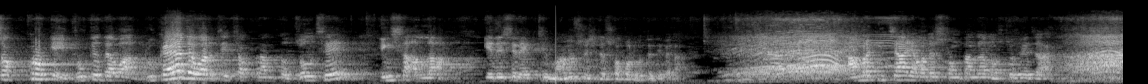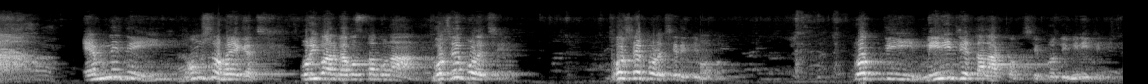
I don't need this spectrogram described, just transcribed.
চক্রকে ঢুকে দেওয়া ঢুকায়া দেওয়ার যে চক্রান্ত চলছে ইনশা আল্লাহ এদেশের একটি মানুষ সেটা সফল হতে দেবে না। আমরা কি চাই আমাদের সন্তানরা নষ্ট হয়ে যাক? এমনিতেই ধ্বংস হয়ে গেছে। পরিবার ব্যবস্থাপনা ধসে পড়েছে। ধসে পড়েছে রীতিমতো। প্রতি মিনিটে তালাক হচ্ছে, প্রতি মিনিটে।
